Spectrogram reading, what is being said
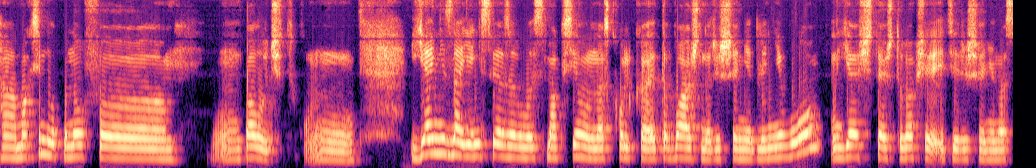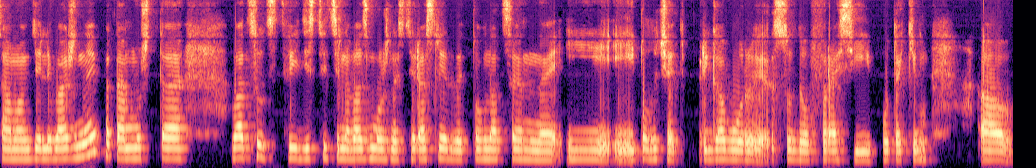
а Максим Лопунов э, получит. Я не знаю, я не связывалась с Максимом, насколько это важно решение для него. Я считаю, что вообще эти решения на самом деле важны, потому что в отсутствии действительно возможности расследовать полноценно и, и получать приговоры судов в России по таким э,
